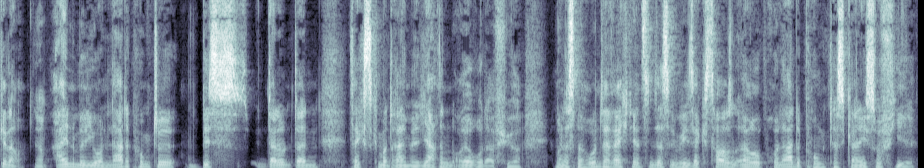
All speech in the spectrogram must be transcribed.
genau. Ja. Eine Million Ladepunkte bis dann und dann 6,3 Milliarden Euro dafür. Wenn man das mal runterrechnet, sind das irgendwie 6000 Euro pro Ladepunkt. Das ist gar nicht so viel.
